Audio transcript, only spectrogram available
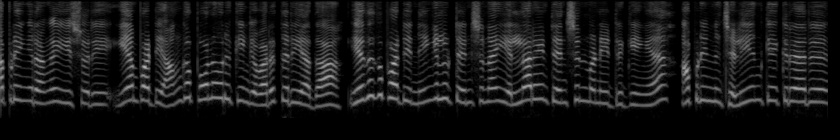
அப்படிங்கிறாங்க ஈஸ்வரி. ஏன் பாட்டி அங்க போனவருக்கு இங்க வர தெரியாதா? எதுக்கு பாட்டி நீங்களும் டென்ஷனா எல்லாரையும் டென்ஷன் பண்ணிட்டு இருக்கீங்க அப்படின்னு செலியன் கேக்குறாரு.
